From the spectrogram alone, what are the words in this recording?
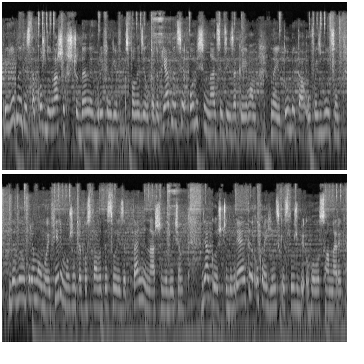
Приєднуйтесь також до наших щоденних брифінгів з понеділка до п'ятниці о 18 за Києвом на Ютубі та у Фейсбуці, де ви у прямому ефірі можете поставити свої запитання нашим ведучим. Дякую, що довіряєте Українській службі голосу Америки.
